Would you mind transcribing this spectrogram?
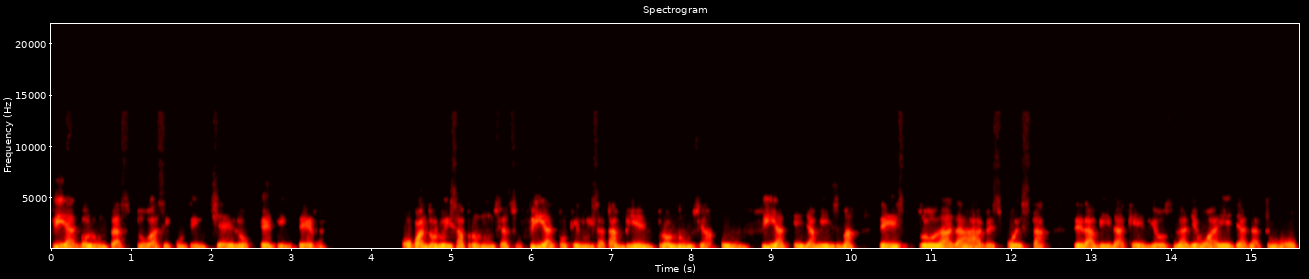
fiat voluntas tua sicut in cielo et in terra. O cuando Luisa pronuncia su fiat, porque Luisa también pronuncia un fiat ella misma de toda la respuesta de la vida que Dios la llevó a ella, la tuvo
